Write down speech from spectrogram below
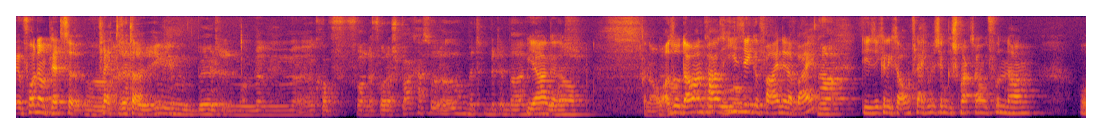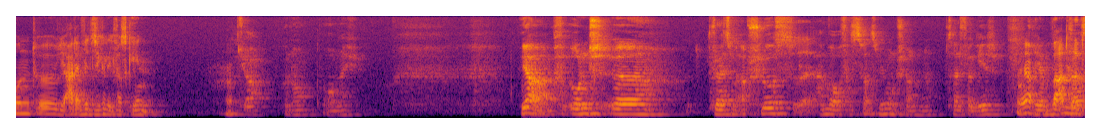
äh, vorderen Plätze, ja, vielleicht Dritter. Irgendwie ein Bild im, im äh, Kopf von vor der Sparkasse oder so mit, mit den beiden. Ja, genau. Genau. Also da waren ein paar hiesige Vereine dabei, ja. die sicherlich da auch vielleicht ein bisschen Geschmack dran gefunden haben. Und äh, ja, da wird sicherlich was gehen. Ja, ja genau. Warum nicht? Ja, und äh, vielleicht zum Abschluss äh, haben wir auch fast 20 Minuten schon. Ne? Zeit vergeht. Ja, wartet.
